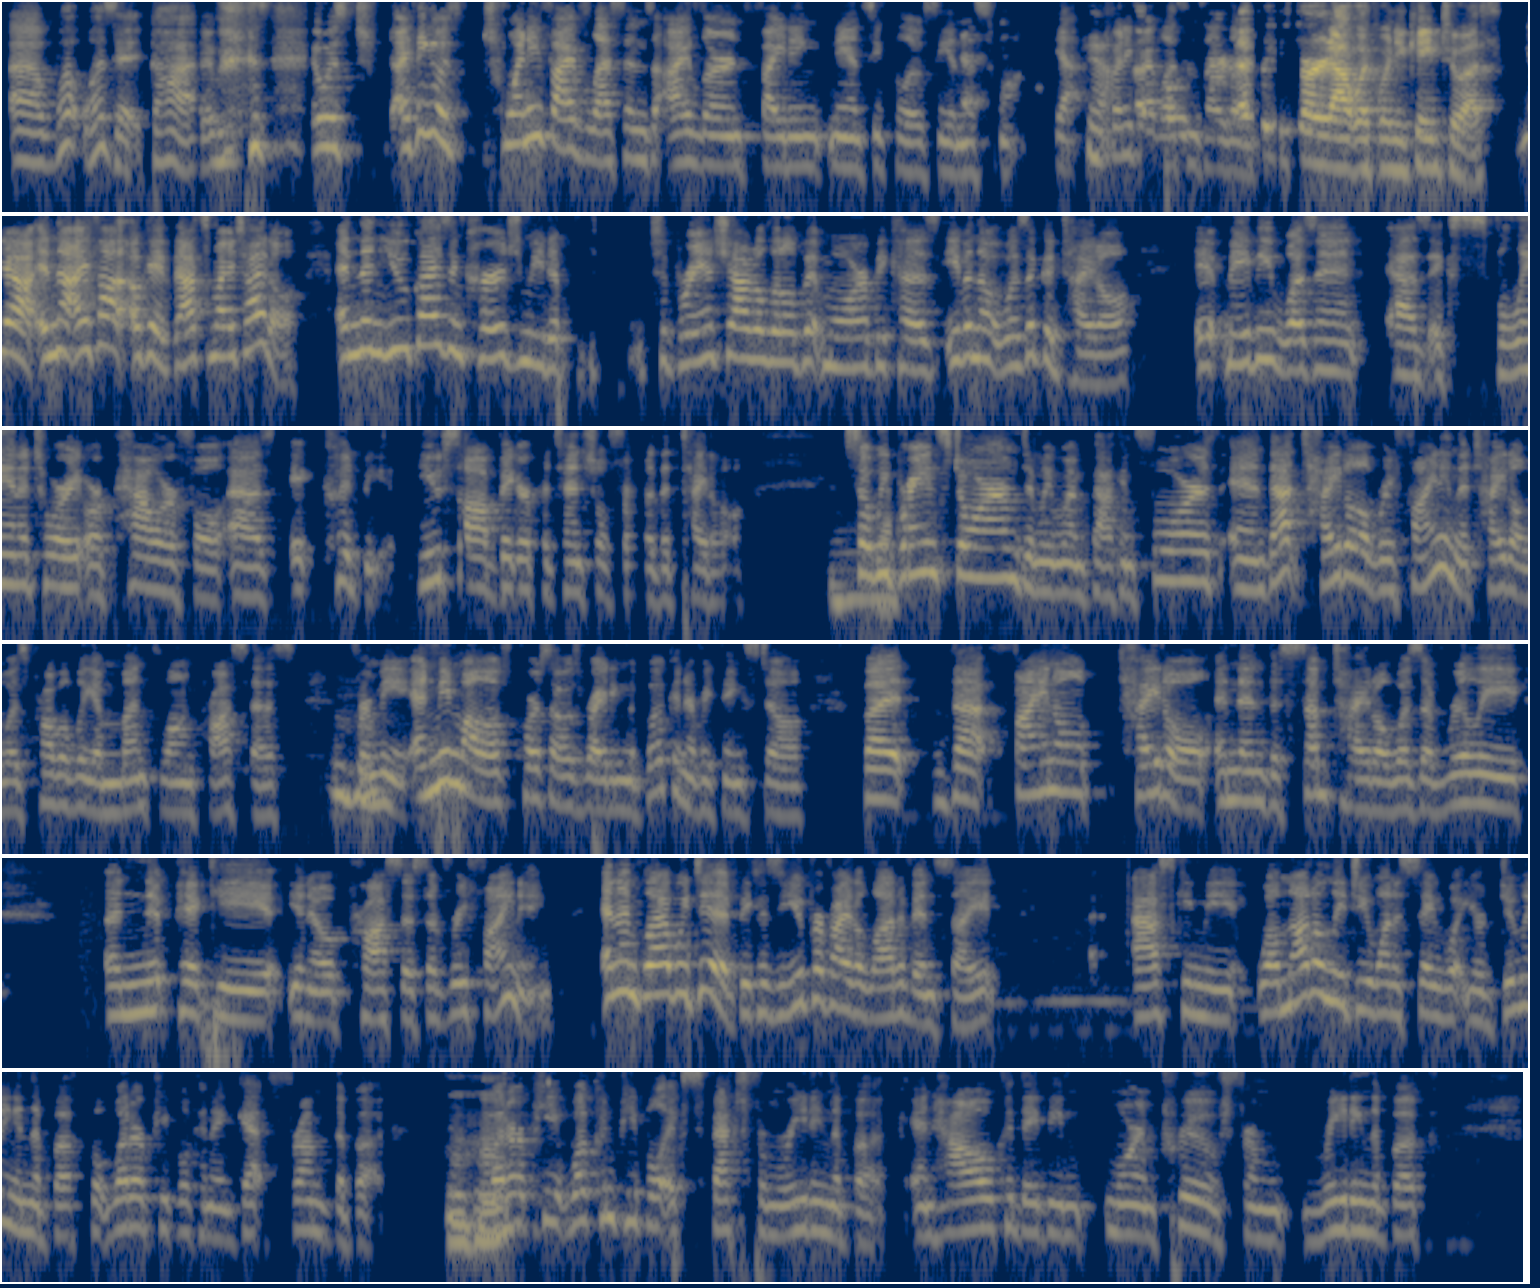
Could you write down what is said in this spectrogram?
uh, what was it? God, it was, it was, I think it was 25 lessons I learned fighting Nancy Pelosi in the swamp. Yeah, yeah. 25 that's lessons I learned. That's what you started out with when you came to us. Yeah, and I thought, okay, that's my title. And then you guys encouraged me to to branch out a little bit more because even though it was a good title, it maybe wasn't as explanatory or powerful as it could be. You saw bigger potential for the title. So we brainstormed and we went back and forth. And that title, refining the title, was probably a month long process Mm-hmm. for me. And meanwhile, of course, I was writing the book and everything still. But that final title and then the subtitle was a really a nitpicky, you know, process of refining. And I'm glad we did because you provide a lot of insight asking me, well, not only do you want to say what you're doing in the book, but what are people going to get from the book? Mhm. What are pe- what can people expect from reading the book and how could they be more improved from reading the book?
